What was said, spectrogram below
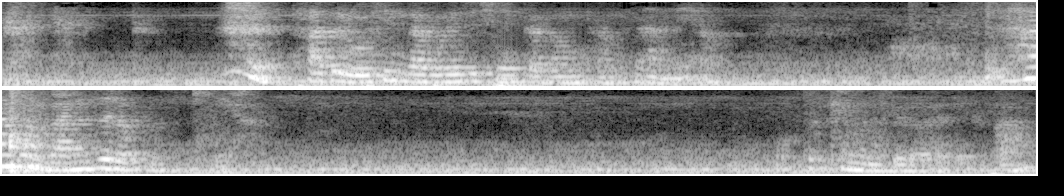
다들 오신다고 해주시니까 너무 감사하네요. 한번 만들어 볼게요. 어떻게 만들어야 될까?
